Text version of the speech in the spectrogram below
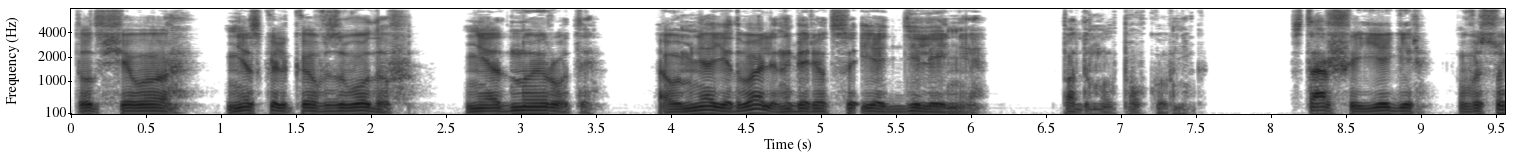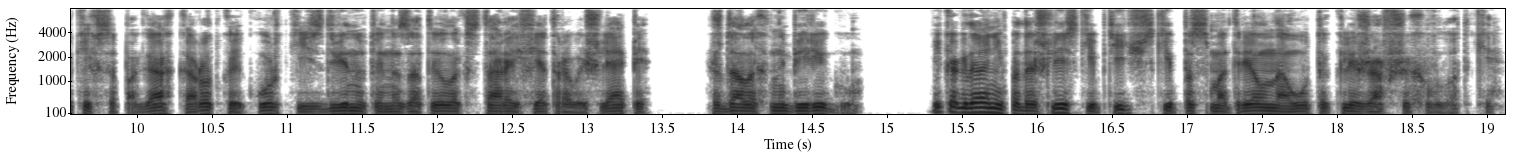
Тут всего несколько взводов, ни одной роты, а у меня едва ли наберется и отделение, — подумал полковник. Старший егерь в высоких сапогах, короткой куртке и сдвинутой на затылок старой фетровой шляпе ждал их на берегу, и когда они подошли, скептически посмотрел на уток, лежавших в лодке.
